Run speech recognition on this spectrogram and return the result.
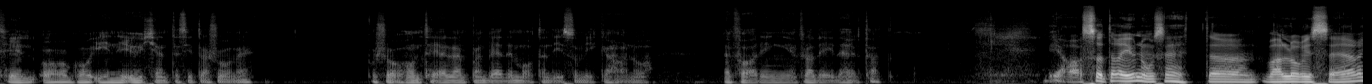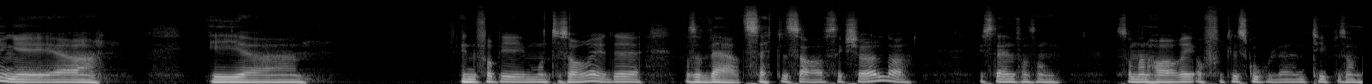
til å gå inn i ukjente situasjoner, for så å håndtere dem på en bedre måte enn de som ikke har noe erfaring fra det i det hele tatt. Ja, så det er jo noe som heter valorisering i uh i uh, innenfor Montessori. Det altså verdsettelse av seg sjøl, da. Istedenfor sånn som man har i offentlig skole, en type sånn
